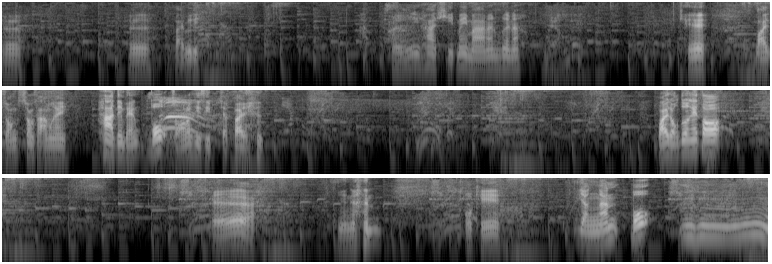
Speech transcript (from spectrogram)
เออ เออ ไหลไปดิ เฮ้ยห้าขีดไม่มานั่นเพื่อนนะ โอเควายสองสองสามไงห้าเต็มแผงโบ๊ะสองร้อยสี่สิบจัดไป วายสองตัวไงต่อ เออ อย่างนั้น โอเค อย่างนั้นโบ๊ะอื้อหือ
